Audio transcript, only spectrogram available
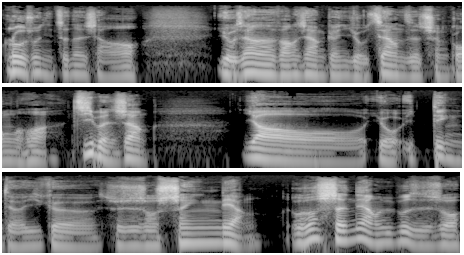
如果说你真的想要有这样的方向跟有这样子的成功的话，基本上要有一定的一个，就是说声音量。我说声量，不只是说，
